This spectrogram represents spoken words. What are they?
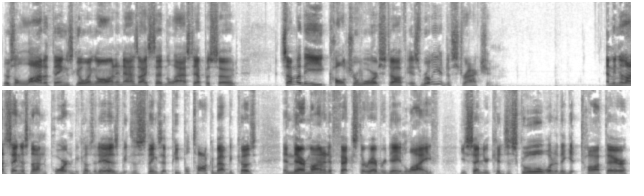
There's a lot of things going on. And as I said in the last episode, some of the culture war stuff is really a distraction. I mean, I'm not saying it's not important because it is, but this is things that people talk about because in their mind it affects their everyday life. You send your kids to school, what do they get taught there?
